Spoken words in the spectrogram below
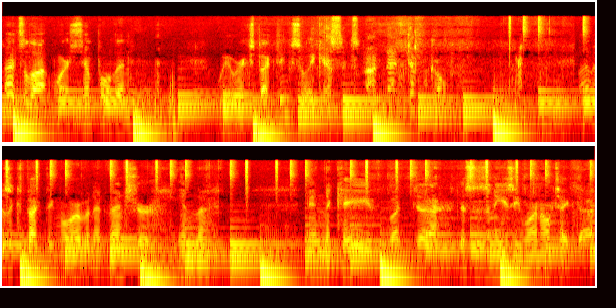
that's a lot more simple than we were expecting, so I guess it's not that difficult. I was expecting more of an adventure in the in the cave, but uh, this is an easy one. I'll take that.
